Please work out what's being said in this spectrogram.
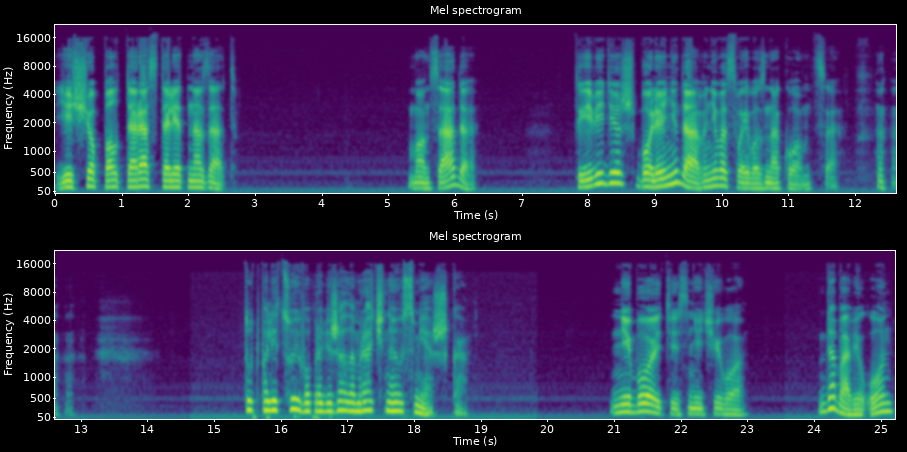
еще полтораста лет назад. Монсада, ты видишь более недавнего своего знакомца. Тут по лицу его пробежала мрачная усмешка. «Не бойтесь ничего», — добавил он,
